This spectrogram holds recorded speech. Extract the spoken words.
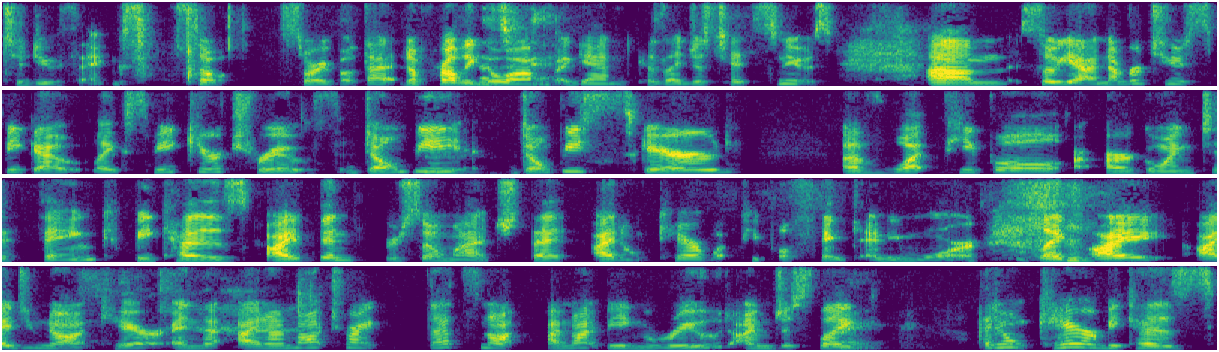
to do things. So sorry about that. It'll probably go off again because I just hit snooze. Um, so yeah, number two, speak out. Like speak your truth. Don't be mm. don't be scared of what people are going to think because I've been through so much that I don't care what people think anymore. Like I I do not care. And that, and I'm not trying that's not I'm not being rude. I'm just like right. I don't care because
